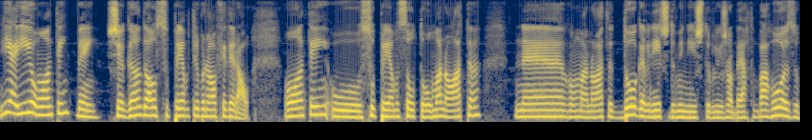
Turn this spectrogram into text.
E aí, ontem, bem, chegando ao Supremo Tribunal Federal. Ontem, o Supremo soltou uma nota, né, uma nota do gabinete do ministro Luiz Roberto Barroso,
